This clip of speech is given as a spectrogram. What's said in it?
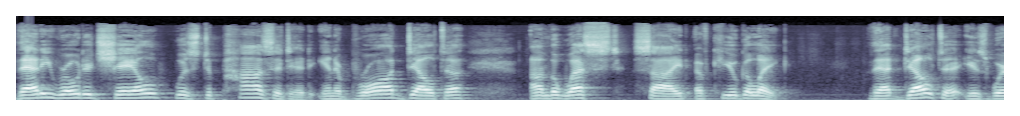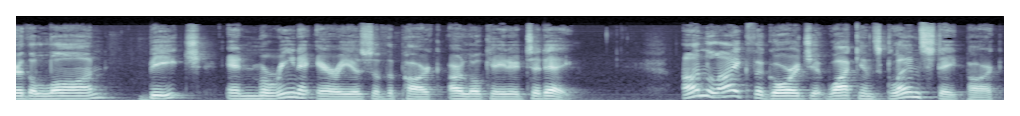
That eroded shale was deposited in a broad delta on the west side of Cayuga Lake. That delta is where the lawn, beach, and marina areas of the park are located today. Unlike the gorge at Watkins Glen State Park,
